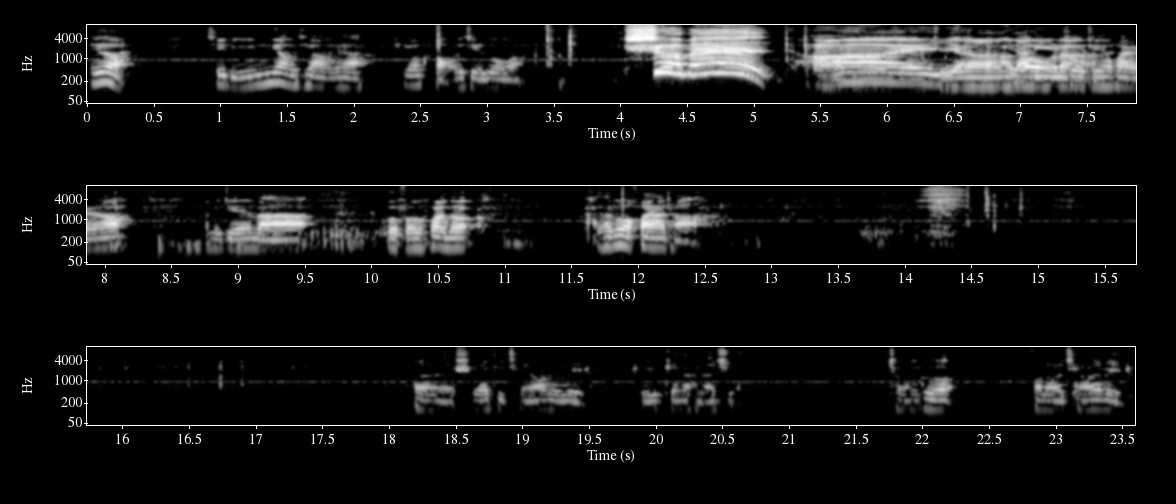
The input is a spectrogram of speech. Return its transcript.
哎呀，这里踉跄一下，是要倒的节奏吗？射门！哎呀，意大利决定换人啊！他们决定把布冯换到卡萨诺换下场。呃，史莱蒂前腰的位置，这个真的很难选。强哥放到了前腰的位置，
